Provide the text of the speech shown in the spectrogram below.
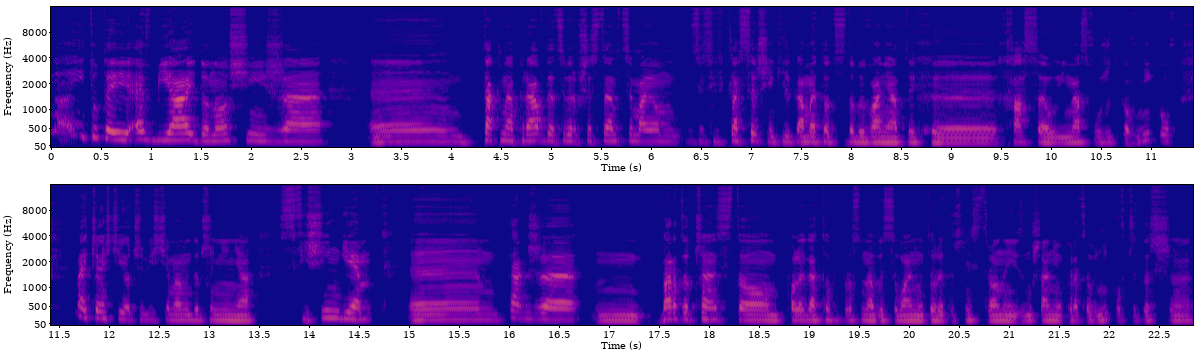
No i tutaj FBI donosi, że tak naprawdę cyberprzestępcy mają klasycznie kilka metod zdobywania tych e, haseł i nazw użytkowników. Najczęściej oczywiście mamy do czynienia z phishingiem. Także mm, bardzo często polega to po prostu na wysyłaniu teoretycznie strony i zmuszaniu pracowników, czy też e,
